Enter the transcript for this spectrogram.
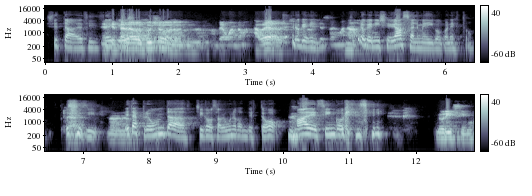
Sí está, decís. El que está al lado tuyo no, te aguanta más. A ver, Creo que- no te sabe más nada. Creo que ni llegás al médico con esto. Claro. Sí. No, no. Estas preguntas, chicos, alguno contestó más de cinco que sí. Durísimo.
